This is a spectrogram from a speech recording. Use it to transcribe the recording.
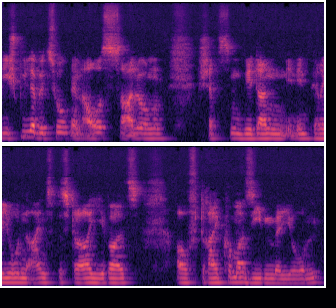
Die spielerbezogenen Auszahlungen schätzen wir dann in den Perioden 1 bis 3 jeweils auf 3,7 Millionen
